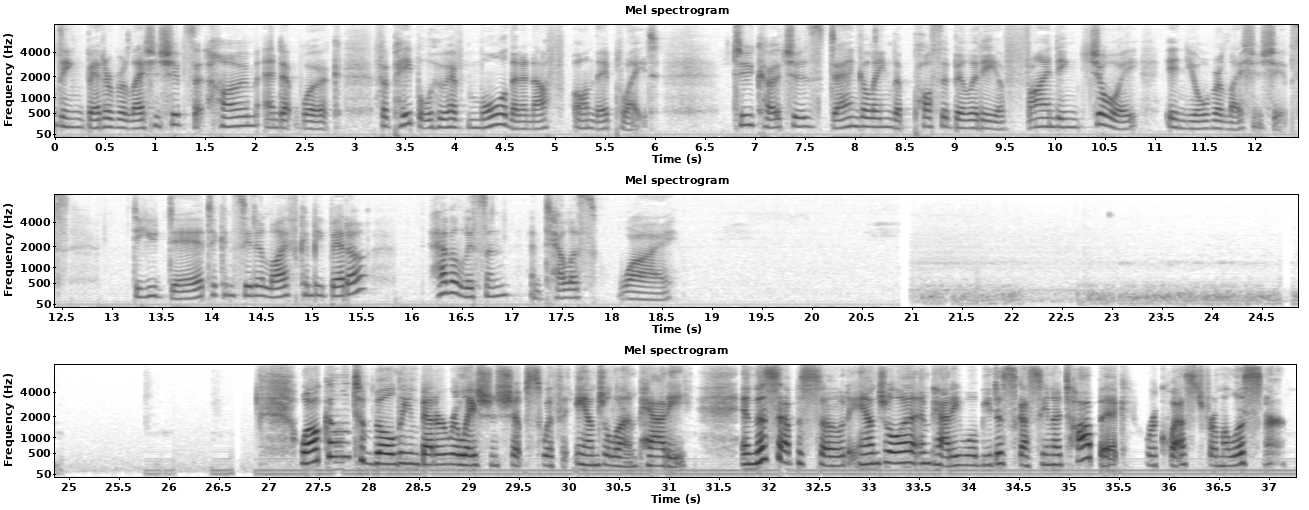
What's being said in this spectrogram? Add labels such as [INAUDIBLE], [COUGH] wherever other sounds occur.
building better relationships at home and at work for people who have more than enough on their plate. Two coaches dangling the possibility of finding joy in your relationships. Do you dare to consider life can be better? Have a listen and tell us why. Welcome to Building Better Relationships with Angela and Patty. In this episode, Angela and Patty will be discussing a topic request from a listener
